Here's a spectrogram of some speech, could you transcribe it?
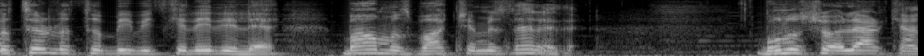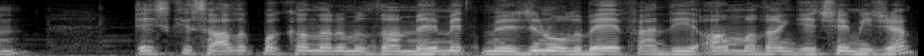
ıtırlı tıbbi bitkileriyle bağımız, bahçemiz nerede? Bunu söylerken eski Sağlık Bakanlarımızdan Mehmet Müezzinoğlu beyefendiyi anmadan geçemeyeceğim.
